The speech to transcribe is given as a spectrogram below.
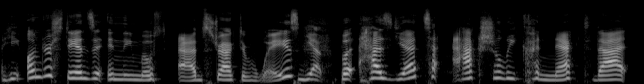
he understands it in the most abstract of ways yep but has yet to actually connect that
